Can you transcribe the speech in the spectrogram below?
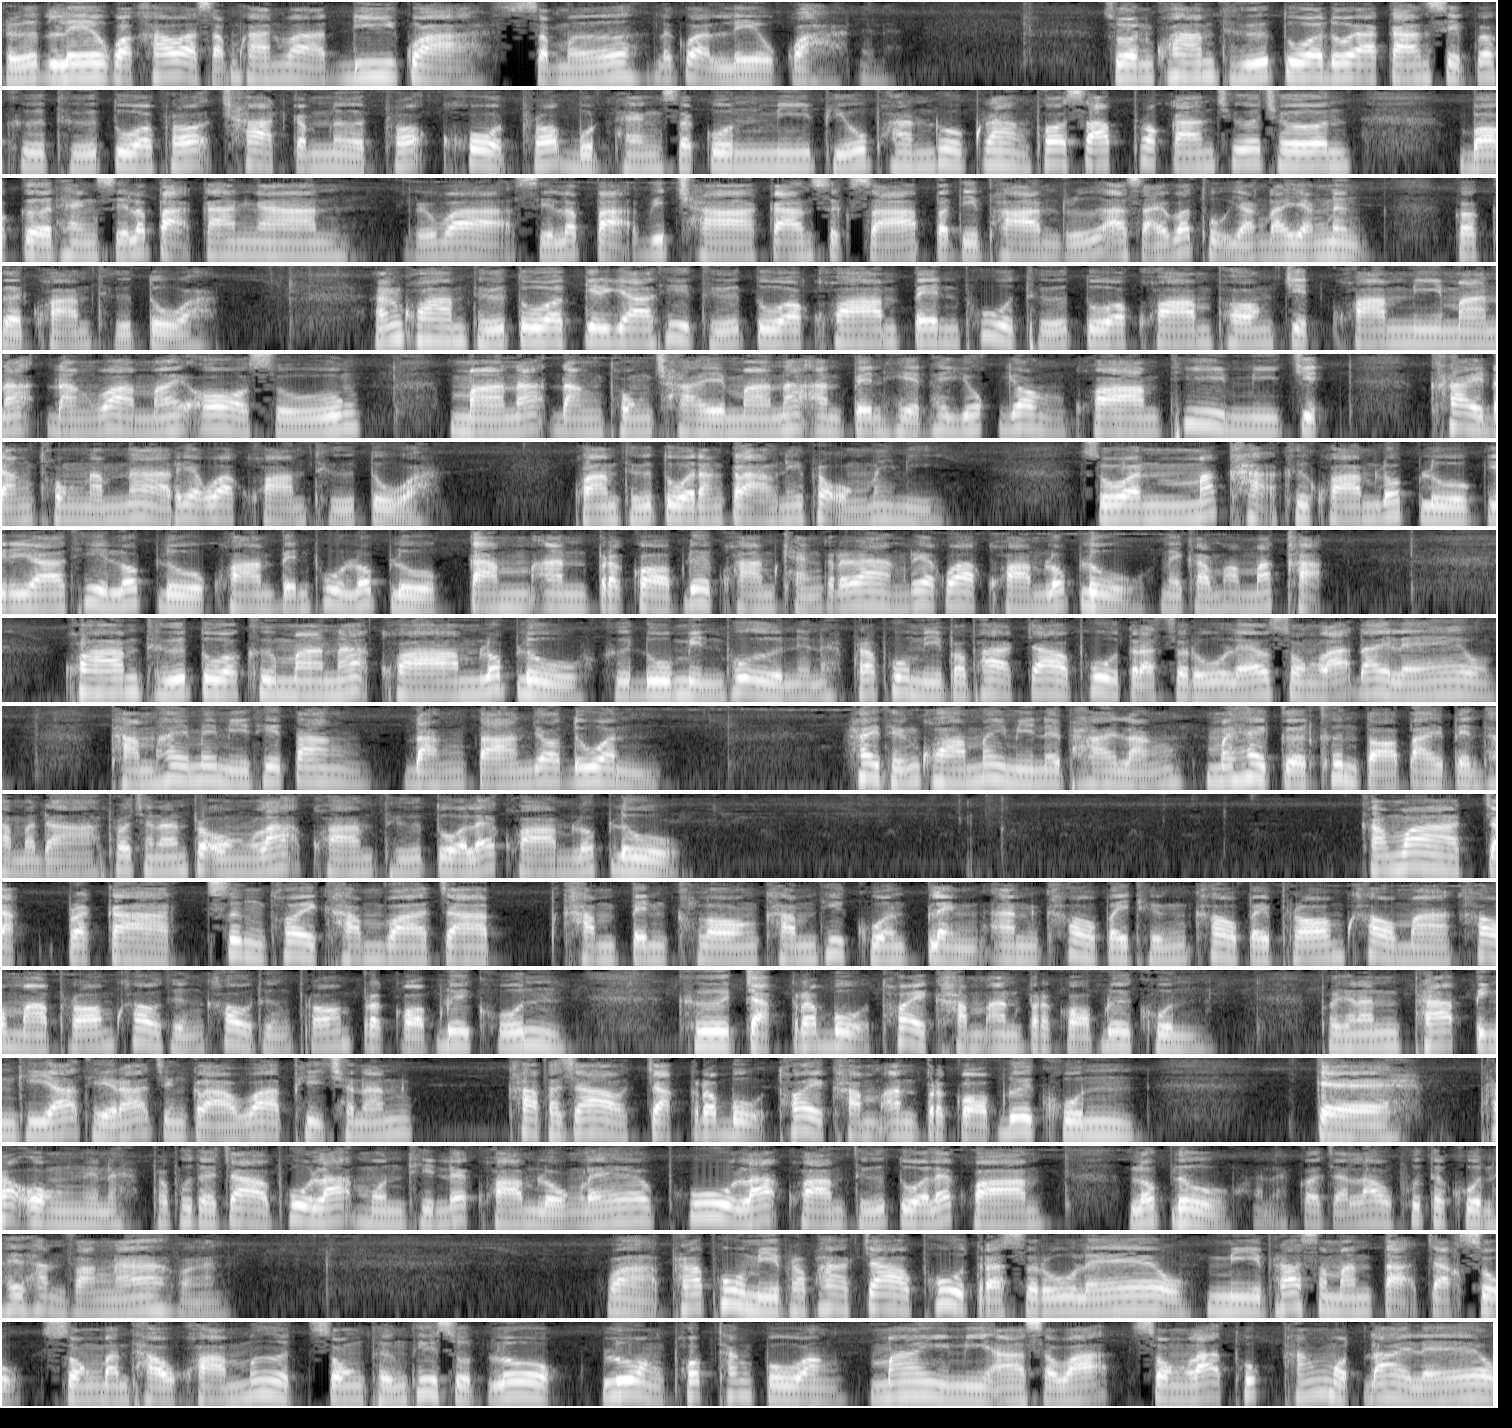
หรือเลวกว่าเขาอะสำคัญว่าดีกว่าเสมอแล้วก็เลวกว่าเนี่ยนะ ส่วนความถือตัวโดยอาการสิบก็คือถือตัวเพราะชาติกำเนิด เพราะโคดเพราะบุตรแห่งสกุลมีผิวพรรณรูปร่าง เพราะทรัพย์เพราะการเชื้อเชิญบ่อกเกิดแห่งศิลปะการงาน หรือว่าศิลปะวิชาการศึกษาปฏิพานหรืออาศัยวัตถุอย่างใดอย่างหนึ่ง ก็เกิดความถือตัวอันความถือตัวกิริยาที่ถือตัวความเป็นผู้ถือตัวความพองจิตความมีมานะดังว่าไม้อ้อสูง มานะดังธงชัย มานะอันเป็นเหตุให้ยกย่องความที่มีจิตใคร่ดังธงนำหน้า เรียกว่าความถือตัว ความถือตัวดังกล่าวนี้พระองค์ไม่มี ส่วนมัคคะคือความลบหลู่กิริยาที่ลบหลู่ความเป็นผู้ลบหลู่กรรมอันประกอบด้วยความแข็งกระด้าง เรียกว่าความลบหลู่ในคำว่ามัคคะความถือตัวคือมานะความลบหลู่คือดูหมิ่นผู้อื่นเนี่ยนะพระผู้มีพระภาคเจ้าผู้ตรัสรู้แล้วทรงละได้แล้ว ทำให้ไม่มีที่ตั้ง ดังตาลยอดด้วน ให้ถึงความไม่มีในภายหลัง ไม่ให้เกิดขึ้นต่อไปเป็นธรรมดา เพราะฉะนั้นพระองค์ละความถือตัวและความลบลู่คำว่าจักประกาศ ซึ่งถ้อยคำวาจาคำเป็นคลองคำที่ควรเปล่งอันเข้าไปถึงเข้าไปพร้อมเข้ามาเข้ามาพร้อมเข้าถึงเข้าถึงพร้อมประกอบด้วยคุณ คือจักระบุถ้อยคำอันประกอบด้วยคุณ เพราะฉะนั้นพระปิงคิยะเถระจึงกล่าวว่าพิฉะนั้นข้าพเจ้าจักระบุถ้อยคำอันประกอบด้วยคุณ แก่พระองค์เนี่ยนะพระพุทธเจ้าผู้ละมนทินและความหลงแล้ว ผู้ละความถือตัวและความลบดูนะก็จะเล่าพุทธคุณให้ท่านฟังนะว่างั้นว่าพระผู้มีพระภาคเจ้าผู้ตรัสรู้แล้ว มีพระสมันตะจากสุทรงบรรเทาความมืดทรงถึงที่สุดโลก ล่วงพบทั้งปวง ไม่มีอาสวะ ทรงละทุกทั้งหมดได้แล้ว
